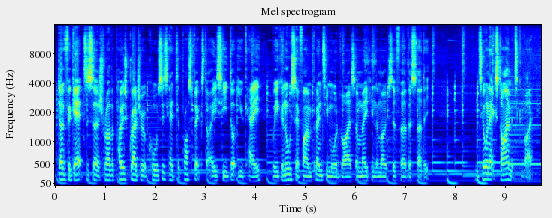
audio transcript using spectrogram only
Don't forget to search for other postgraduate courses, head to prospects.ac.uk, where you can also find plenty more advice on making the most of further study. Until next time, it's goodbye.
